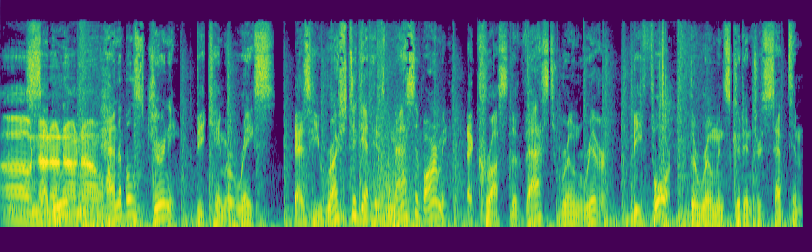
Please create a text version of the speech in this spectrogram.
Oh, no, no, Suddenly, no, no. Hannibal's journey became a race as he rushed to get his massive army across the vast Rhone River before the Romans could intercept him.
